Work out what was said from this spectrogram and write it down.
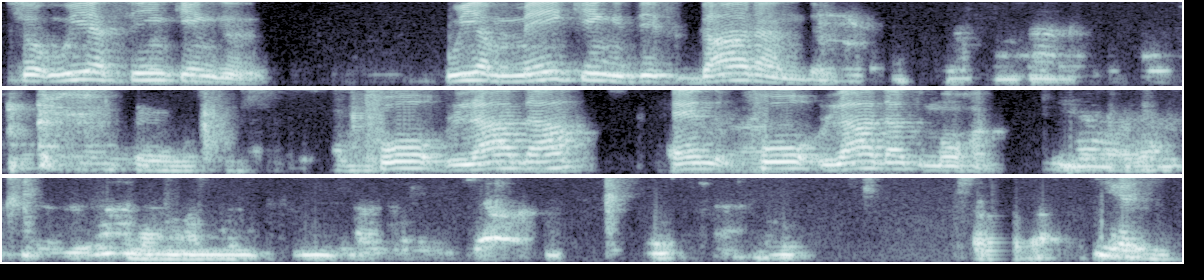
So we are thinking, we are making this garland for Radha and for Radha's Mohan. Yes.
